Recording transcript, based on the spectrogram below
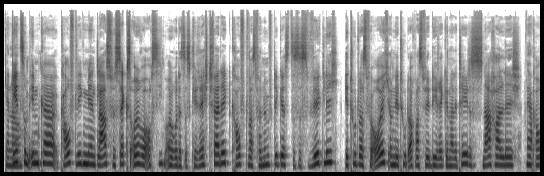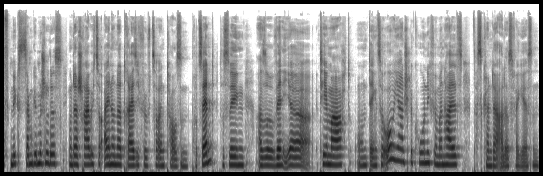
Genau. Geht zum Imker, kauft wegen mir ein Glas für 6 Euro, auch 7 Euro. Das ist gerechtfertigt. Kauft was Vernünftiges. Das ist wirklich, ihr tut was für euch und ihr tut auch was für die Regionalität. Das ist nachhaltig. Ja. Kauft nichts zusammengemischeltes. Und da schreibe ich zu 130, 15.000 Prozent. Deswegen, also wenn ihr Tee macht und denkt so, oh ja, ein Schluck Honig für meinen Hals, das könnt ihr alles vergessen.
